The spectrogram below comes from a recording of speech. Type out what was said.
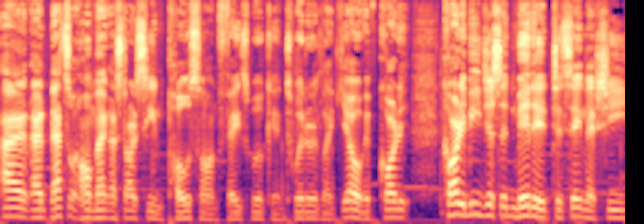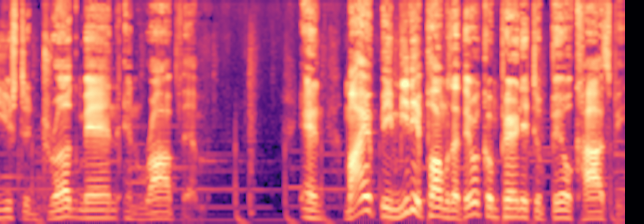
I, I that's when oh man, I started seeing posts on Facebook and Twitter like, yo, if Cardi Cardi B just admitted to saying that she used to drug men and rob them. And my immediate problem was that they were comparing it to Bill Cosby.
